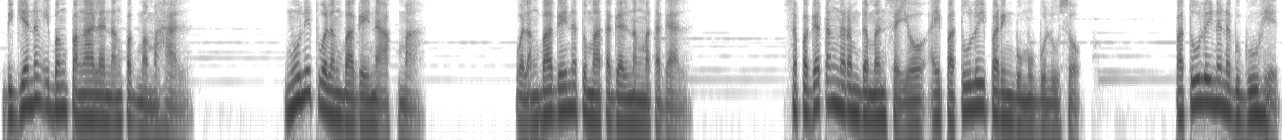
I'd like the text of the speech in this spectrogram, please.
Bigyan ng ibang pangalan ang pagmamahal. Ngunit walang bagay na akma. Walang bagay na tumatagal ng matagal. Sapagat ang naramdaman sa iyo ay patuloy pa ring bumubulusok. Patuloy na naguguhit.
